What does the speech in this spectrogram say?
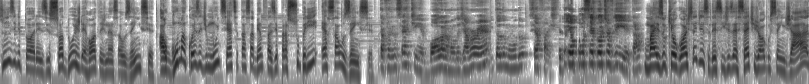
15 vitórias e só duas derrotas nessa ausência, alguma coisa de muito certo você tá sabendo fazer para suprir essa ausência. Tá fazendo certinho. Bola na mão do Jamaran e todo mundo se afasta. Eu posso ser coach of the year, tá? Mas o que eu gosto é disso, desses 17 jogos sem já,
